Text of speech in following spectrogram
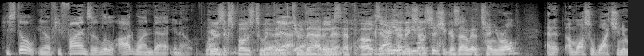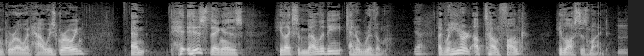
he still you know if he finds a little odd one that you know he was exposed to it Yeah. then Yeah. through that, and Ex- that, that okay, exactly. you, that makes you know sense. interesting because I've got a ten year old, and it, I'm also watching him grow and how he's growing. And his thing is he likes a melody and a rhythm. yeah Like when he heard Uptown Funk, he lost his mind, hmm.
